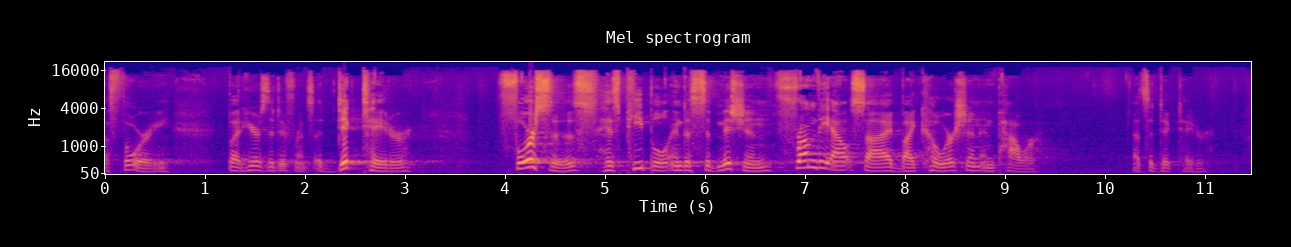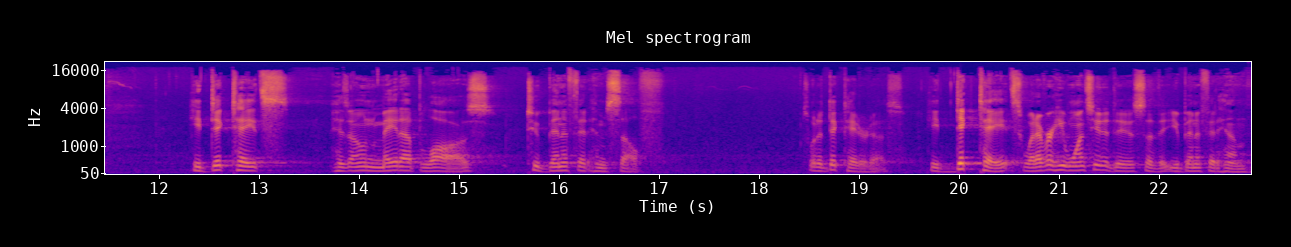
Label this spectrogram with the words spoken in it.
authority. But here's the difference a dictator forces his people into submission from the outside by coercion and power. That's a dictator. He dictates his own made up laws to benefit himself. That's what a dictator does. He dictates whatever he wants you to do so that you benefit him.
